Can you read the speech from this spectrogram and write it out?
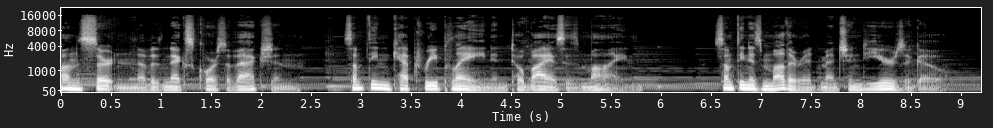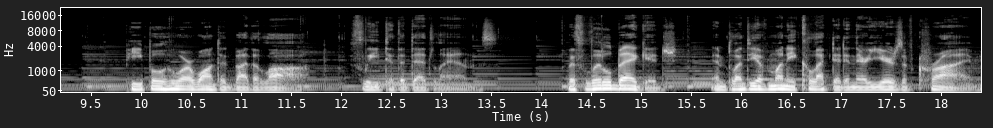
Uncertain of his next course of action, something kept replaying in Tobias's mind. Something his mother had mentioned years ago. People who are wanted by the law flee to the Deadlands. With little baggage and plenty of money collected in their years of crime,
